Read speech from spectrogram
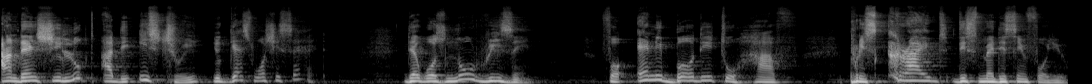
And then she looked at the history. You guess what she said? There was no reason for anybody to have prescribed this medicine for you.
